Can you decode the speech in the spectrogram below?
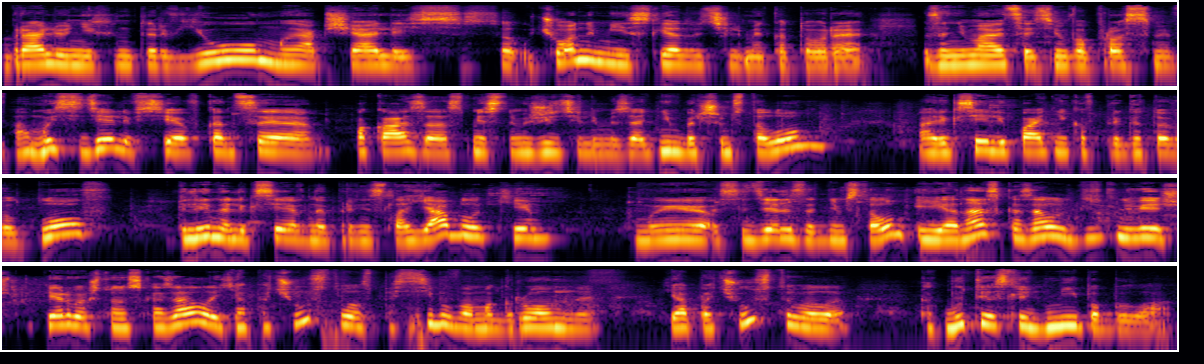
брали у них интервью, мы общались с учеными, исследователями, которые занимаются этими вопросами. А мы сидели все в конце показа с местными жителями за одним большим столом. Алексей Липатников приготовил плов, Галина Алексеевна принесла яблоки, мы сидели за одним столом, и она сказала удивительную вещь. Первое, что она сказала, я почувствовала, спасибо вам огромное, я почувствовала, как будто я с людьми побыла.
